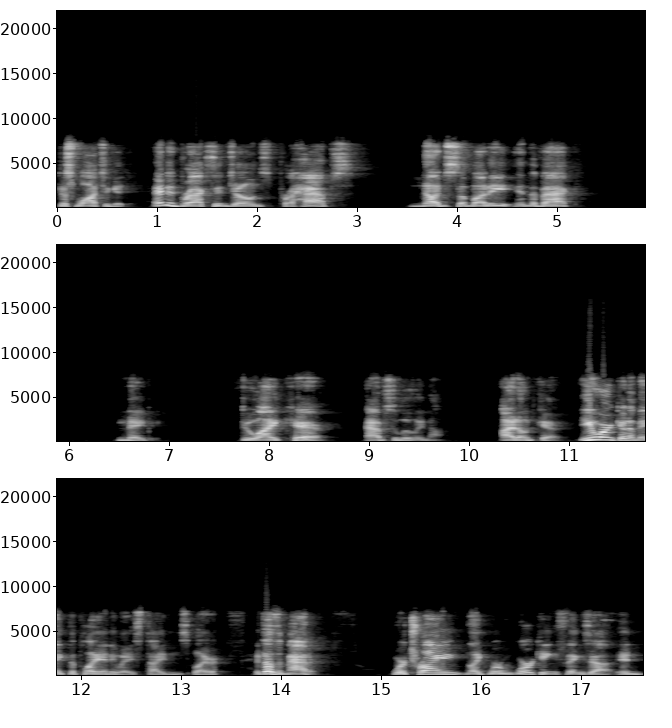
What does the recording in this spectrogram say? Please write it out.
just watching it. And did Braxton Jones perhaps nudge somebody in the back? Maybe. Do I care? Absolutely not. I don't care. You weren't going to make the play anyways, Titans player. It doesn't matter. We're trying, like, we're working things out. And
